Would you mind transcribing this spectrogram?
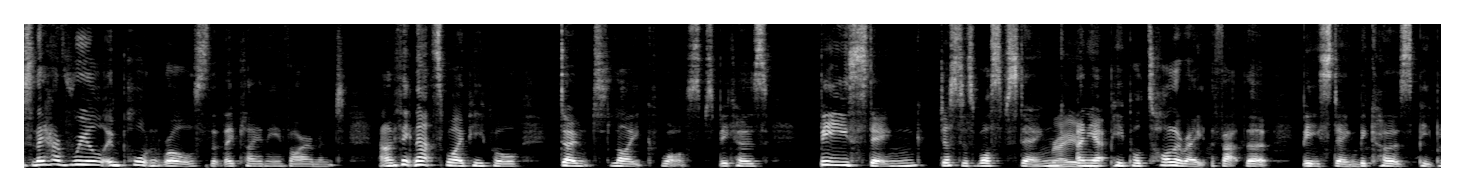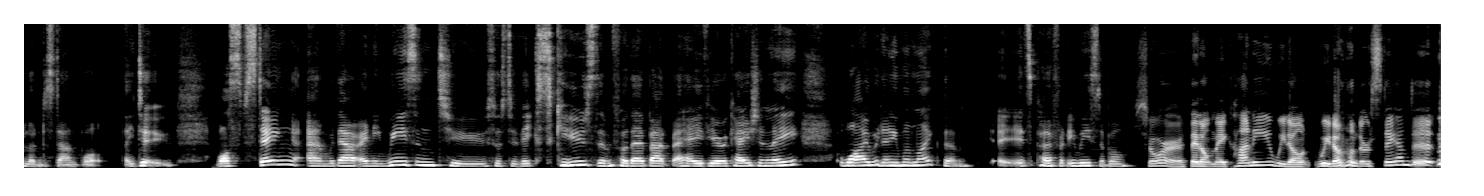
So they have real important roles that they play in the environment. And I think that's why people don't like wasps because bees sting just as wasps sting, Right. and yet people tolerate the fact that bees sting because people understand what they do. Wasps sting, and without any reason to sort of excuse them for their bad behaviour occasionally, why would anyone like them? It's perfectly reasonable. Sure. They don't make honey. We don't we don't understand it.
